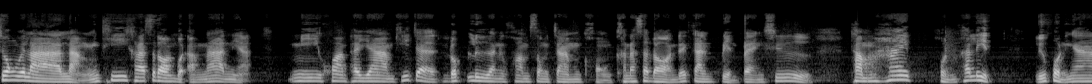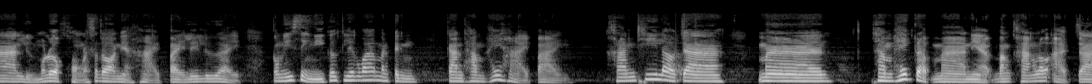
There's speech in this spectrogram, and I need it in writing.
ช่วงเวลาหลังที่คณะรัษฎรหมดอำนาจเนี่ยมีความพยายามที่จะลบเลือนความทรงจำของคณะรัษฎรด้วยการเปลี่ยนแปลงชื่อทำให้ผลผลิตหรือผลงานหรือมรดกของรัษฎรเนี่ยหายไปเรื่อยๆ ตรงนี้สิ่งนี้ก็เรียกว่ามันเป็นการทำให้หายไป ครั้นที่เราจะมาทำให้กลับมาเนี่ยบางครั้งเราอาจจะ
